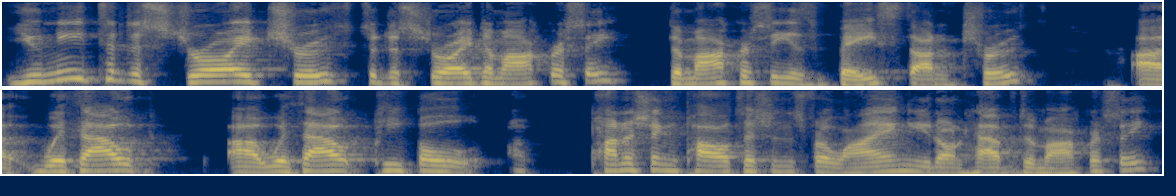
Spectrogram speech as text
you need to destroy truth to destroy democracy. Democracy is based on truth. Uh, without uh, without people punishing politicians for lying, you don't have democracy.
